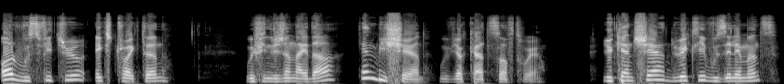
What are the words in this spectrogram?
All those features extracted within Vision LiDAR can be shared with your CAD software. You can share directly those elements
